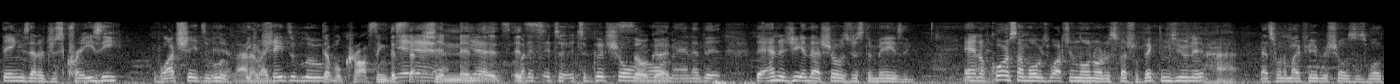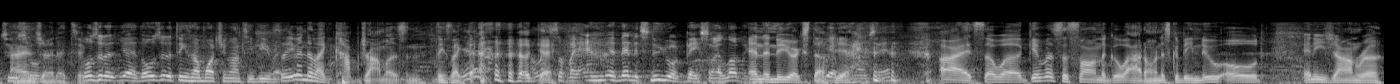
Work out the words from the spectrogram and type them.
things that are just crazy, watch Shades of Blue. Yeah, because like Shades of Blue. double crossing deception, yeah, and yeah. it's, it's but it's it's a it's a good show so overall, good. man. And the the energy in that show is just amazing. And of course, I'm always watching Law and Order Special Victims Unit. Uh-huh. That's one of my favorite shows as well too. I So enjoy that, too. Those are the yeah, those are the things I'm watching on TV right So even the like cop dramas and things like Yeah, that. Okay. stuff like, and, and then it's New York based, so I love it. and the New York stuff, Yeah, yeah. you know what I'm saying? All right, so uh, give us a song to go out on. This could be new, old, any genre.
